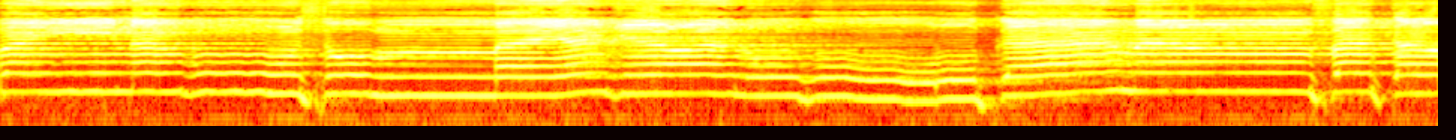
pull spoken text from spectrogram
بينه ثم يجعله ركاما فترى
